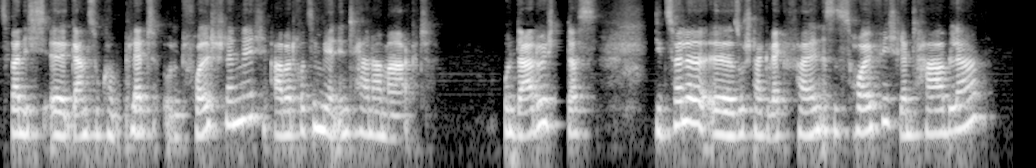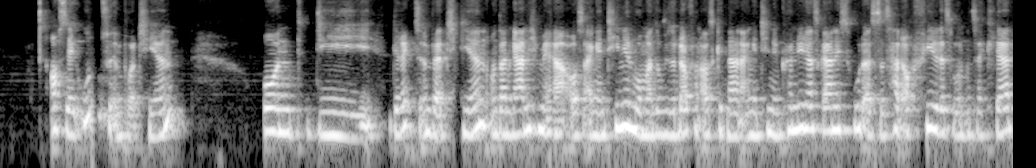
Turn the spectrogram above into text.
Zwar nicht äh, ganz so komplett und vollständig, aber trotzdem wie ein interner Markt. Und dadurch, dass die Zölle äh, so stark wegfallen, ist es häufig rentabler, aus der EU zu importieren und die direkt zu importieren und dann gar nicht mehr aus Argentinien, wo man sowieso davon ausgeht, nein, in Argentinien können die das gar nicht so gut. Also das hat auch viel, das wurde uns erklärt,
